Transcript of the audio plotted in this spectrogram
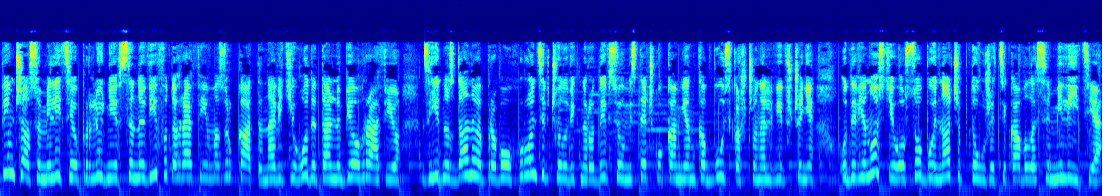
Тим часом міліція оприлюднює все нові фотографії Мазурка та навіть його детальну біографію. Згідно з даними правоохоронців, чоловік народився у містечку Кам'янка-Бузька, що на Львівщині. У 90-ті його особою, начебто, уже цікавилася міліція.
